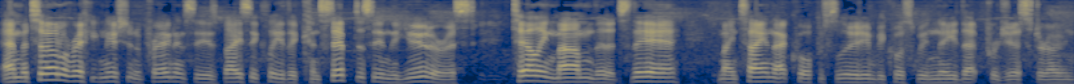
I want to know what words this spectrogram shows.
And maternal recognition of pregnancy is basically the conceptus in the uterus telling mum that it's there, maintain that corpus luteum because we need that progesterone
